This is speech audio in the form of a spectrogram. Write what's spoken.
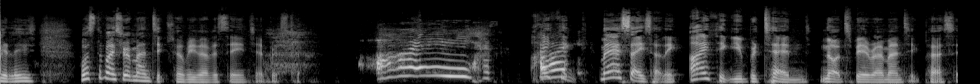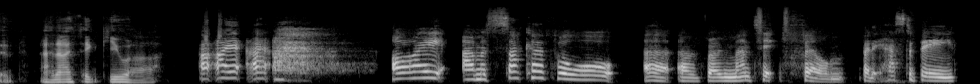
Really? What's the most romantic film you've ever seen, Jen Brister? I have. I think, may I say something? I think you pretend not to be a romantic person, and I think you are. I, I, I am a sucker for a, a romantic film, but it has to be.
